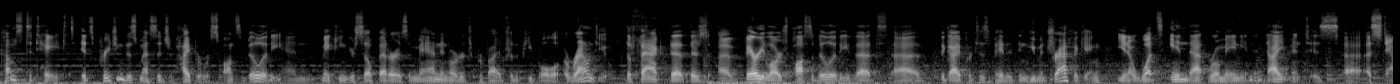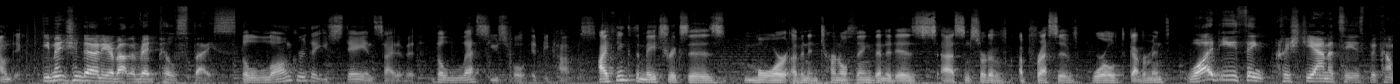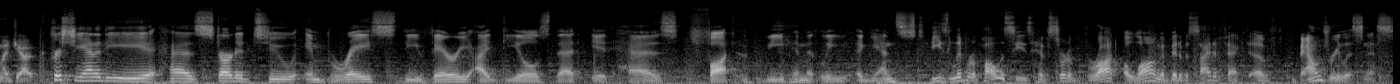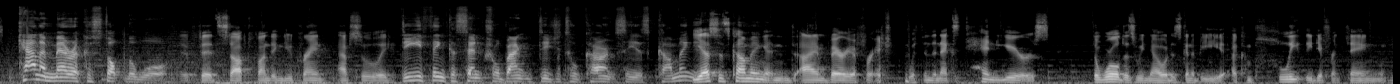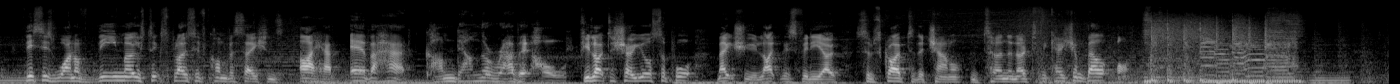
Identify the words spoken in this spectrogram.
it comes to Tate, it's preaching this message of hyper responsibility and making yourself better as a man in order to provide for the people around you. The fact that there's a very large possibility that uh, the guy participated in human trafficking, you know, what's in that Romanian indictment is uh, astounding. You mentioned earlier about the red pill space. The longer that you stay inside of it, the less useful it becomes. I think the Matrix is more of an internal thing than it is uh, some sort of oppressive world government. Why do you think Christianity has become a joke? Christianity has started to embrace the very ideals that it has fought vehemently against. These liberal policies have sort of brought along a bit of a side effect of boundarylessness. Can America stop the war? If it stopped funding Ukraine, absolutely. Do you think a central bank digital currency is coming? Yes, it's coming, and I'm very afraid. Within the next 10 years, the world as we know it is going to be a completely different thing. This is one of the most explosive conversations I have ever had. Come down the rabbit hole. If you'd like to show your support, make sure you like this video, subscribe to the channel, and turn the notification bell on.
